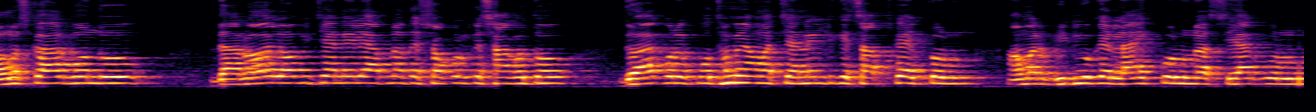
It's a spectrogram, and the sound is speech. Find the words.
নমস্কার বন্ধু। দ্য রয়্যাল হবি চ্যানেলে আপনাদের সকলকে স্বাগত। দয়া করে প্রথমে আমার চ্যানেলটিকে সাবস্ক্রাইব করুন, আমার ভিডিওকে লাইক করুন আর শেয়ার করুন।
